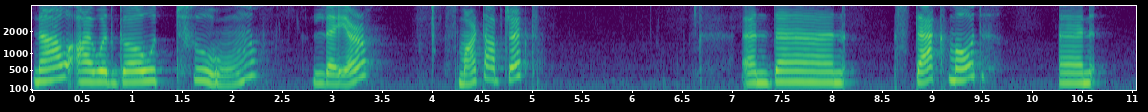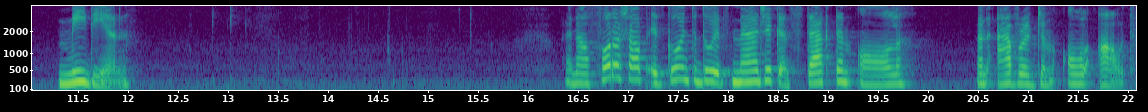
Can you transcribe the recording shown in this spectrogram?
now I would go to layer, smart object, and then stack mode and median. And now Photoshop is going to do its magic and stack them all and average them all out.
